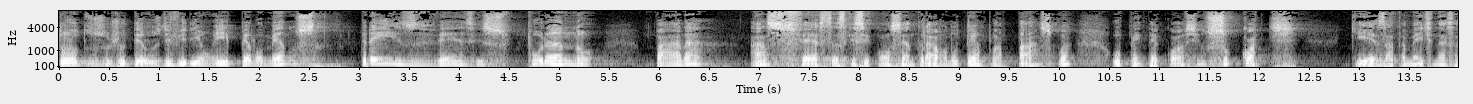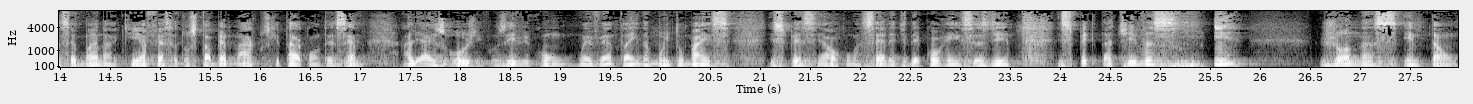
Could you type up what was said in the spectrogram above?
todos os judeus deveriam ir pelo menos três vezes por ano para as festas que se concentravam no templo, a Páscoa, o Pentecoste e o Sucote, que é exatamente nessa semana, aqui a festa dos tabernáculos que está acontecendo, aliás, hoje, inclusive, com um evento ainda muito mais especial, com uma série de decorrências de expectativas, e Jonas, então,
